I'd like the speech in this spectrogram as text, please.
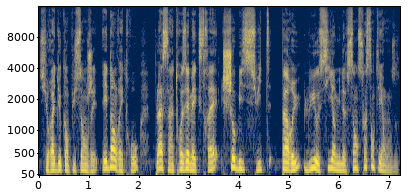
sur Radio Campus Angers. Et dans le rétro, place un troisième extrait, Showbiz Suite, paru lui aussi en 1971.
